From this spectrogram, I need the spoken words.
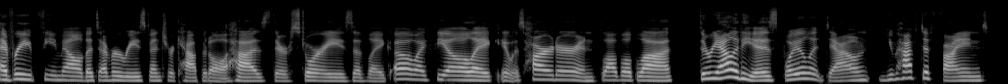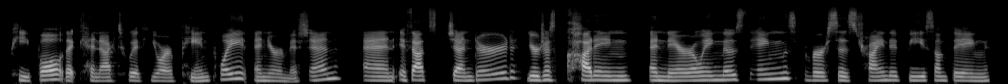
Every female that's ever raised venture capital has their stories of like, oh, I feel like it was harder and blah, blah, blah. The reality is, boil it down, you have to find people that connect with your pain point and your mission and if that's gendered, you're just cutting and narrowing those things versus trying to be something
